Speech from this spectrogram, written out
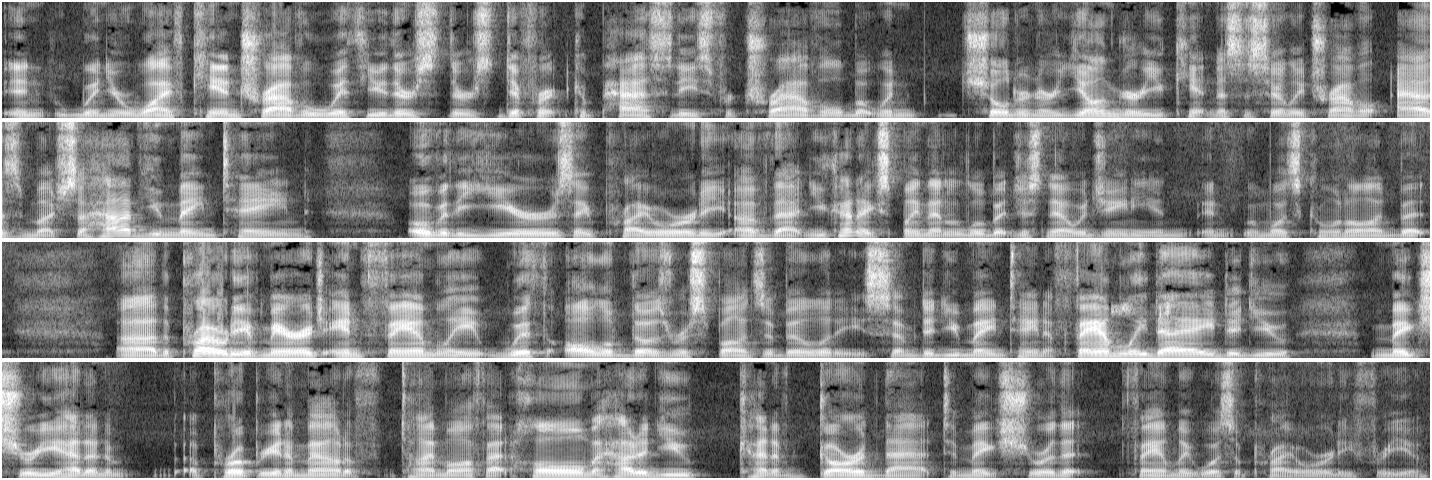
in when your wife can travel with you, there's there's different capacities for travel. But when children are younger, you can't necessarily travel as much. So how have you maintained over the years a priority of that? And you kind of explained that a little bit just now with Jeannie and, and, and what's going on, but. Uh, the priority of marriage and family with all of those responsibilities. So, did you maintain a family day? Did you make sure you had an appropriate amount of time off at home? How did you kind of guard that to make sure that family was a priority for you?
